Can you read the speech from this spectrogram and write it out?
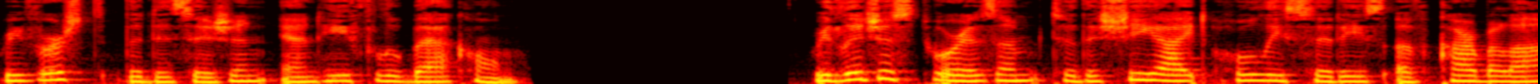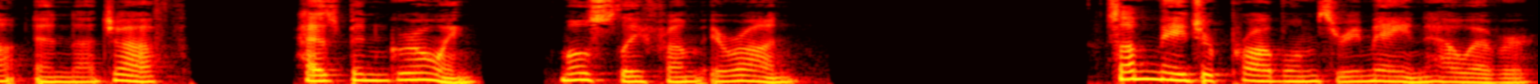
reversed the decision and he flew back home. Religious tourism to the Shiite holy cities of Karbala and Najaf has been growing, mostly from Iran. Some major problems remain, however.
